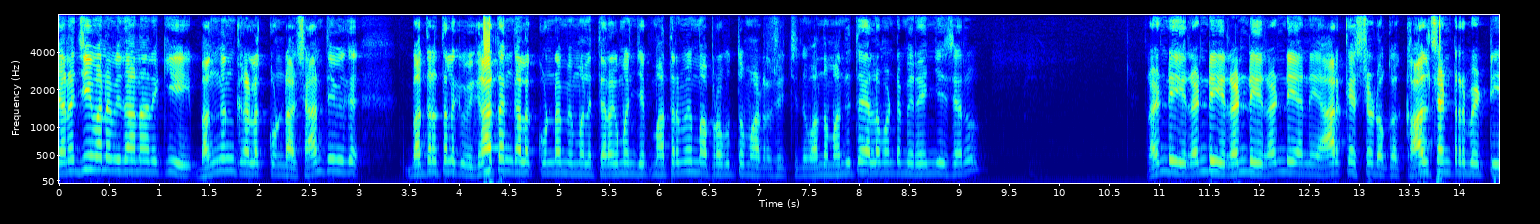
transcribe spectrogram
జనజీవన విధానానికి భంగం కలగకుండా శాంతి భద్రతలకు విఘాతం కలగకుండా మిమ్మల్ని తిరగమని చెప్పి మాత్రమే మా ప్రభుత్వం ఆర్డర్స్ ఇచ్చింది. వంద మందితో వెళ్ళమంటే మీరు ఏం చేశారు? రండి రండి రండి రండి అని ఆర్కెస్ట్రాడ్ ఒక కాల్ సెంటర్ పెట్టి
